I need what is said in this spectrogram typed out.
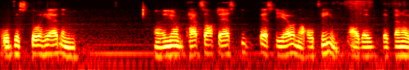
we'll just go ahead and, uh, you know, hats off to S- SDO and the whole team. Uh, they've, they've done a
